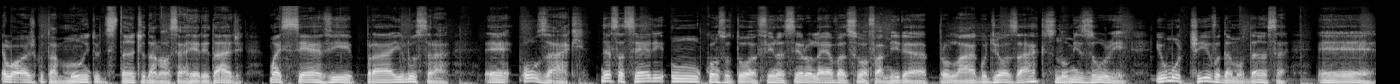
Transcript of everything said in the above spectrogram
É lógico, está muito distante da nossa realidade, mas serve para ilustrar. É Ozark. Nessa série, um consultor financeiro leva sua família para o lago de Ozarks, no Missouri, e o motivo da mudança é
